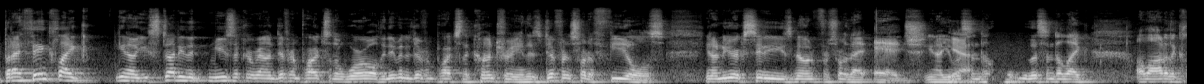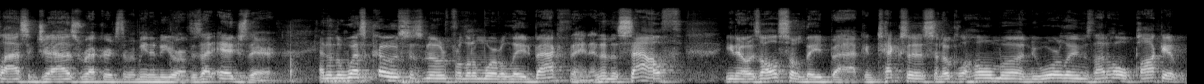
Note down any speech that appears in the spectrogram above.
but I think like you know, you study the music around different parts of the world and even in different parts of the country, and there's different sort of feels. You know, New York City is known for sort of that edge. You know, you yeah. listen to you listen to like a lot of the classic jazz records that were made in New York. There's that edge there. And then the West Coast is known for a little more of a laid back thing. And then the South, you know, is also laid back. And Texas and Oklahoma and New Orleans, that whole pocket,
